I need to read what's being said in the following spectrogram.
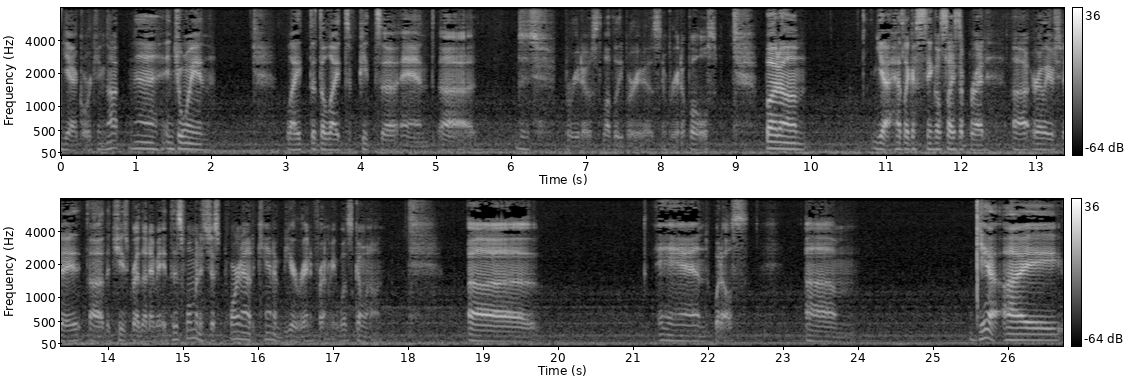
yeah, gorging, not eh, enjoying like the delights of pizza and uh, burritos, lovely burritos and burrito bowls. But um, yeah, had like a single slice of bread uh, earlier today. Uh, the cheese bread that I made. This woman is just pouring out a can of beer right in front of me. What's going on? Uh, and what else? Um, yeah, I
